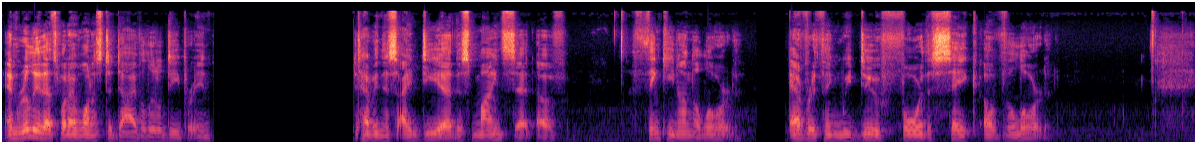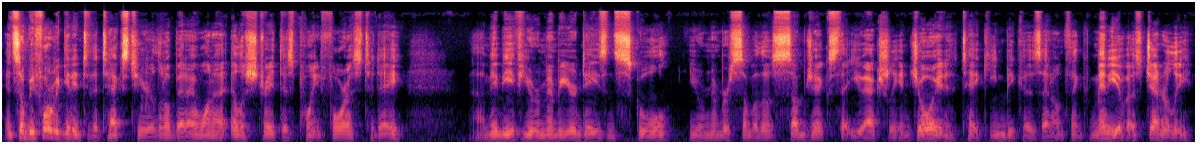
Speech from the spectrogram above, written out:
And really, that's what I want us to dive a little deeper into having this idea, this mindset of thinking on the Lord, everything we do for the sake of the Lord. And so, before we get into the text here a little bit, I want to illustrate this point for us today. Uh, maybe if you remember your days in school, you remember some of those subjects that you actually enjoyed taking, because I don't think many of us generally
